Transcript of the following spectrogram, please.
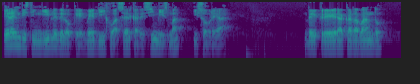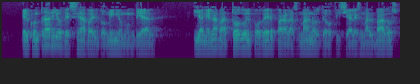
era indistinguible de lo que B dijo acerca de sí misma y sobre A. De creer a cada bando, el contrario deseaba el dominio mundial y anhelaba todo el poder para las manos de oficiales malvados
